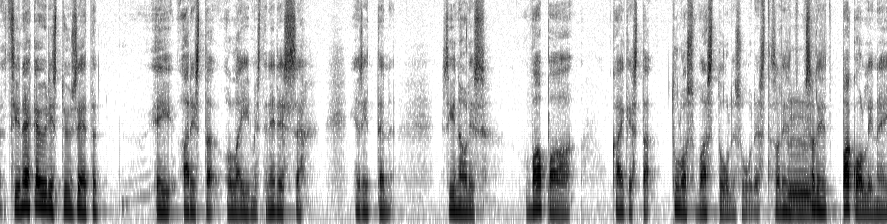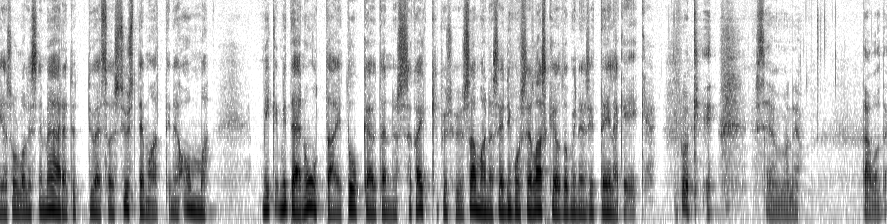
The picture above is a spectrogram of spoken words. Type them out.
et siinä ehkä yhdistyy se, että ei arista olla ihmisten edessä ja sitten – siinä olisi vapaa kaikesta tulosvastuullisuudesta. Se olisi, mm. se olisi pakollinen ja sulla olisi ne määrätyt työt, se olisi systemaattinen homma. Mik, mitään uutta ei tule käytännössä, kaikki pysyy samana, se, niin kuin se laskeutuminen sitten eläkeikään. Okei, okay. semmoinen tavoite.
